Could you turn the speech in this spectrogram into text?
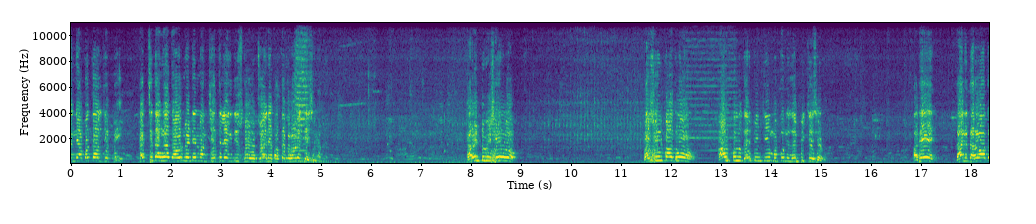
అన్ని అబద్ధాలు చెప్పి ఖచ్చితంగా గవర్నమెంట్ మన చేతిలోకి తీసుకోవచ్చు అనే పద్ధతిలోనే చేసినారు. కరెంటు విషయంలో బషీర్బాద్లో కాల్పులు ధరిపించి ముగ్గురిని చంపించేశాడు. అదే దాని తర్వాత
